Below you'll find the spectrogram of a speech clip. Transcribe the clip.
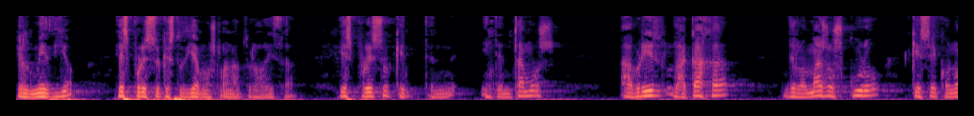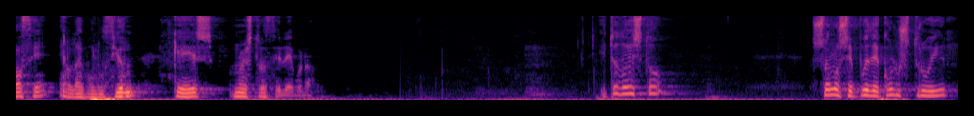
el medio, es por eso que estudiamos la naturaleza, es por eso que intentamos abrir la caja de lo más oscuro que se conoce en la evolución, que es nuestro cerebro. Y todo esto solo se puede construir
